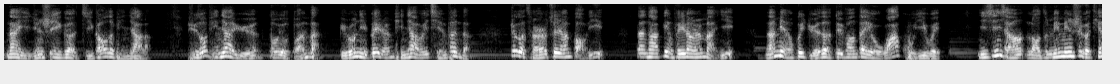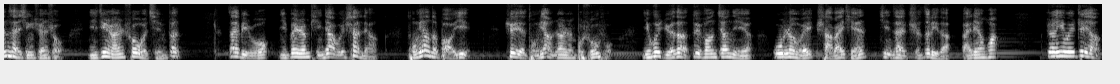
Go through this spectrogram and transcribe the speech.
那已经是一个极高的评价了。许多评价语都有短板，比如你被人评价为勤奋的，这个词儿虽然褒义，但它并非让人满意，难免会觉得对方带有挖苦意味。你心想，老子明明是个天才型选手，你竟然说我勤奋。再比如，你被人评价为善良，同样的褒义，却也同样让人不舒服。你会觉得对方将你误认为傻白甜，浸在池子里的白莲花。正因为这样，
